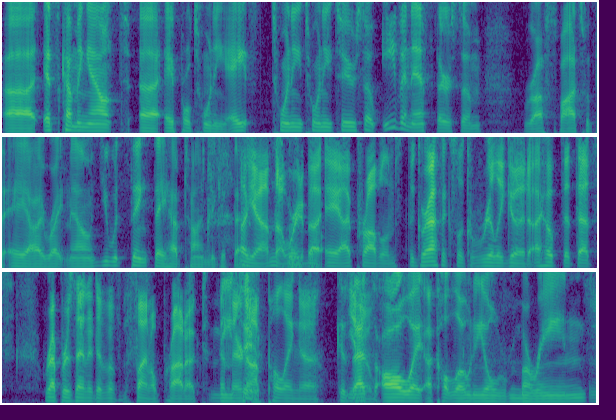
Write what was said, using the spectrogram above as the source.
Uh, it's coming out uh, April 28th, 2022. So even if there's some rough spots with the AI right now, you would think they have time to get that. oh yeah, I'm not worried about out. AI problems. The graphics look really good. I hope that that's representative of the final product Me and they're too. not pulling a because that's know, always a colonial marines.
